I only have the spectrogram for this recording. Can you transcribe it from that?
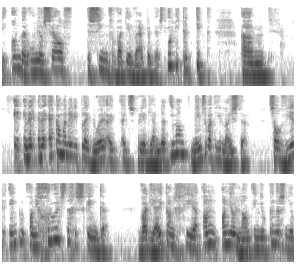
die ander om jouself te sien vir wat jy werklik is. Ook die kritiek. Ehm um, en en ek en ek kan maar net die pleidooi uit uitspreek Jan dat iemand mense wat hier luister sal weet enkel van die grootste geskenke wat jy kan gee aan aan jou land en jou kinders en jou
